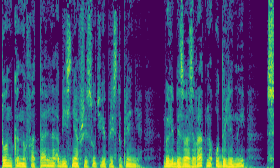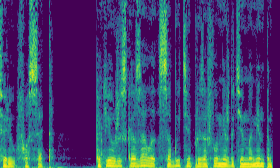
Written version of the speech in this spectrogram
тонко, но фатально объяснявший суть ее преступления — были безвозвратно удалены с Рю Фоссет. Как я уже сказала, событие произошло между тем моментом,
